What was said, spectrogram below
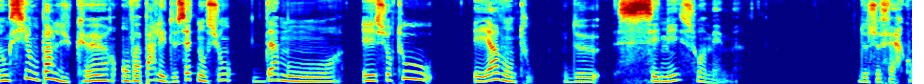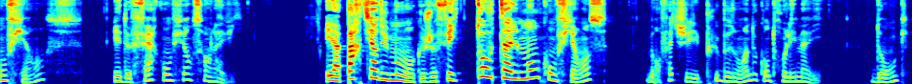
Donc si on parle du cœur, on va parler de cette notion d'amour et surtout et avant tout de s'aimer soi-même, de se faire confiance et de faire confiance en la vie. Et à partir du moment que je fais totalement confiance, ben en fait, j'ai plus besoin de contrôler ma vie. Donc,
